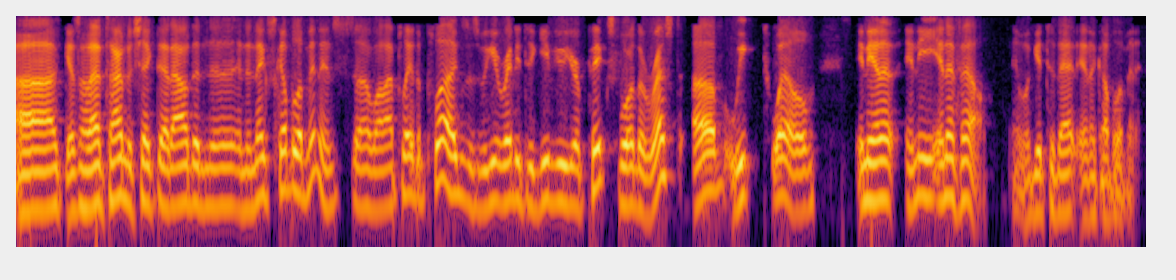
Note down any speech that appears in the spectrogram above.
uh, guess I'll have time to check that out in the in the next couple of minutes uh, while I play the plugs as we get ready to give you your picks for the rest of Week 12 in the NFL, and we'll get to that in a couple of minutes.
